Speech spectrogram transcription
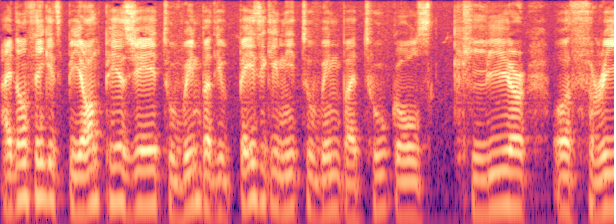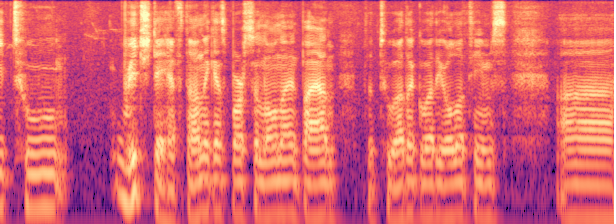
I don't think it's beyond PSG to win, but you basically need to win by two goals clear or 3-2, which they have done against Barcelona and Bayern, the two other Guardiola teams uh,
